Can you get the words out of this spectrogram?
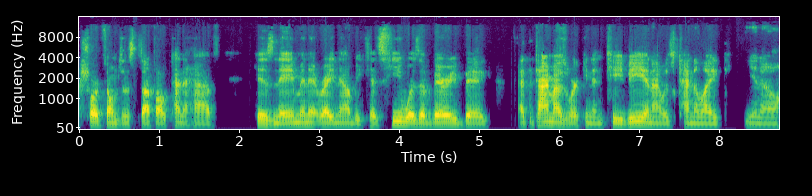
short films and stuff i'll kind of have his name in it right now because he was a very big at the time I was working in TV and I was kind of like, you know,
